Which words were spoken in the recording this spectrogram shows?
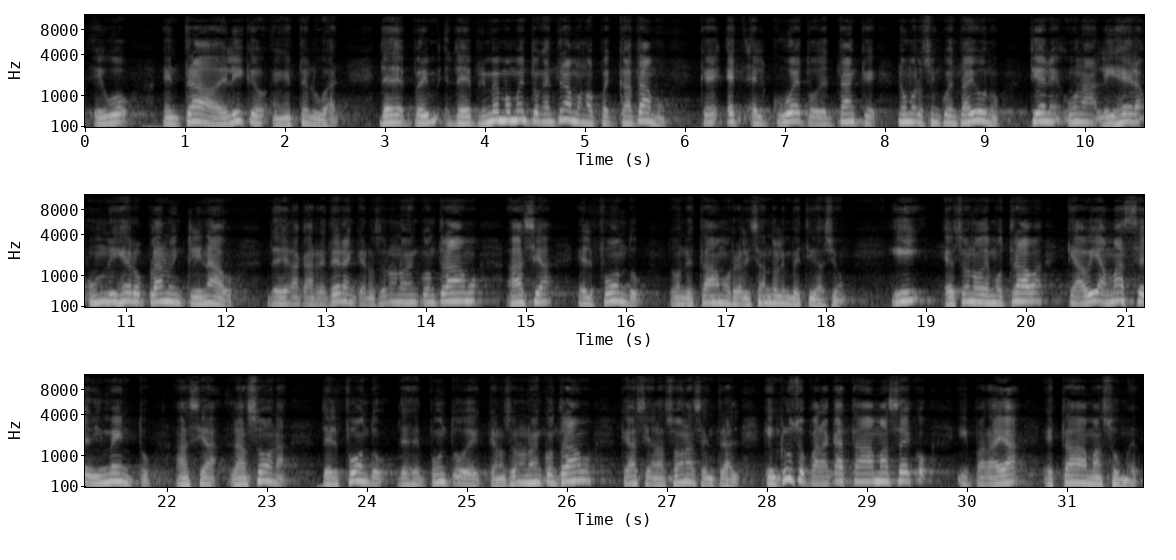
hubo entrada de líquido en este lugar. Desde desde el primer momento que entramos nos percatamos que el cubeto del tanque número 51 tiene una ligera, un ligero plano inclinado desde la carretera en que nosotros nos encontrábamos hacia el fondo donde estábamos realizando la investigación. Y eso nos demostraba que había más sedimento hacia la zona del fondo, desde el punto de que nosotros nos encontrábamos, que hacia la zona central, que incluso para acá estaba más seco y para allá estaba más húmedo.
